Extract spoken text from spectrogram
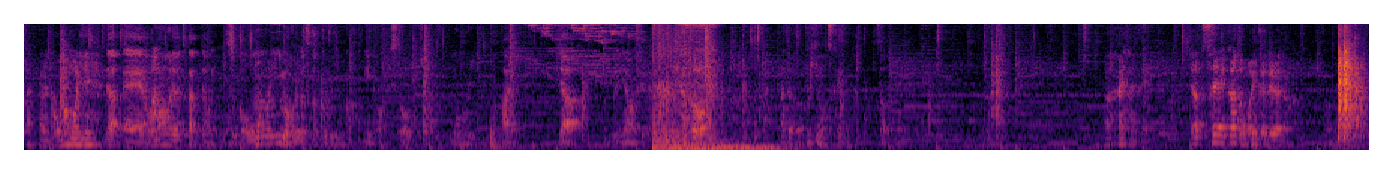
なんかお守りで。では、えー、お守りを使ってもいい。そっかお守り今俺が使ってもいいのか。いいよ。ストーブじゃあお守り。はい。じゃあ無事直してくださいあとあと武器も使えるのか。そうあはいはいはい。であと最悪あともう一回出るからだね。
